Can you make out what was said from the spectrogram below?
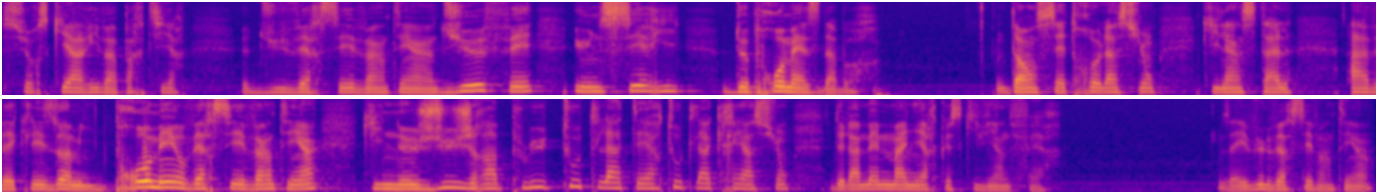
sur ce qui arrive à partir du verset 21. Dieu fait une série de promesses d'abord dans cette relation qu'il installe avec les hommes. Il promet au verset 21 qu'il ne jugera plus toute la terre, toute la création de la même manière que ce qu'il vient de faire. Vous avez vu le verset 21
